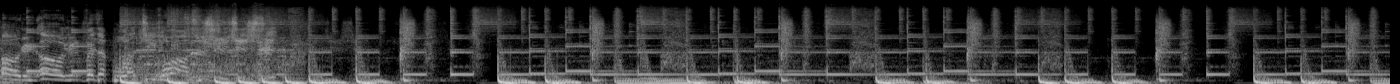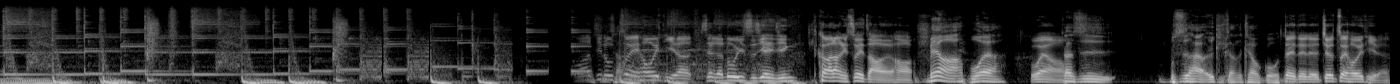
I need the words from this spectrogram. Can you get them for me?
二零二零飞在不完计划持续进行。题了，这个录音时间已经快要让你睡着了哈。没有啊，不会啊，不会啊。但是不是还有一题刚刚跳过的？对对对，就最后一题了，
